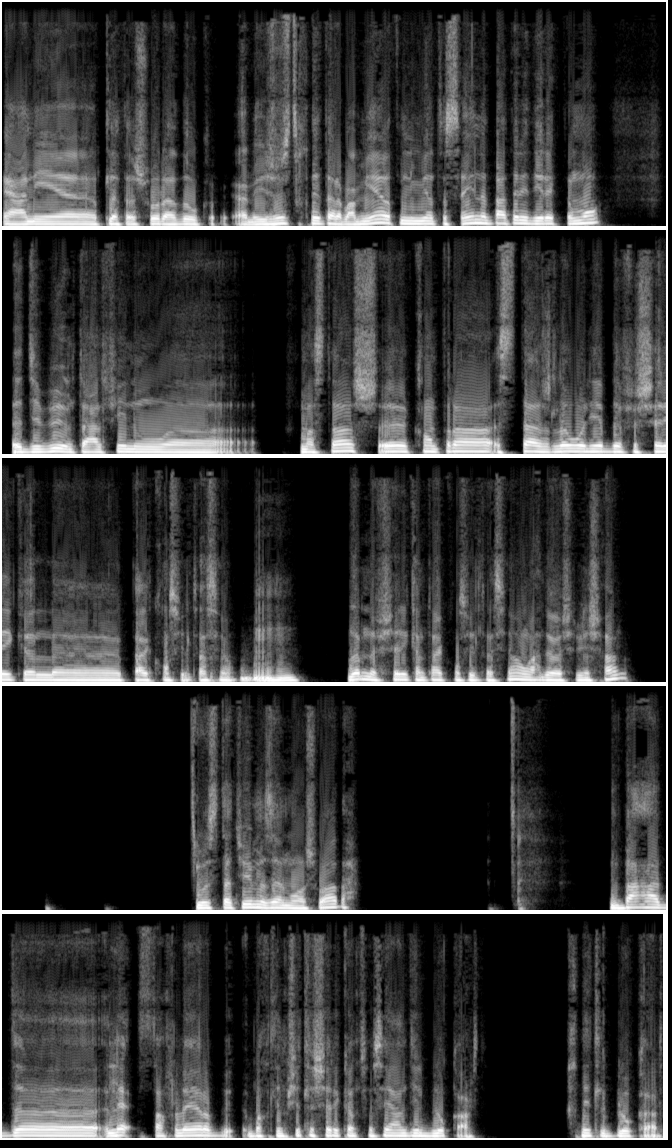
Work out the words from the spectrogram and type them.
يعني آه، ثلاثة شهور هذوك. يعني juste خديت 400 و 890 بعث لي directement. ال début نتاع 2015 آه، contrat stage الأول يبدأ في الشركة ال- نتاع ال consultation. خدمنا في الشركة نتاع ال consultation 21 شهر. وال statut مازال ماهوش واضح. بعد آه، لا استغفر الله يا ربي وقت اللي مشيت للشركة التونسية عندي ال Blue Card خديت ال Blue Card.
